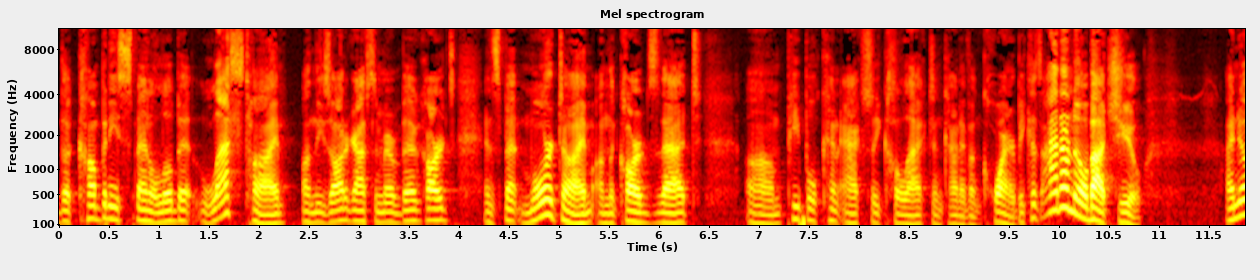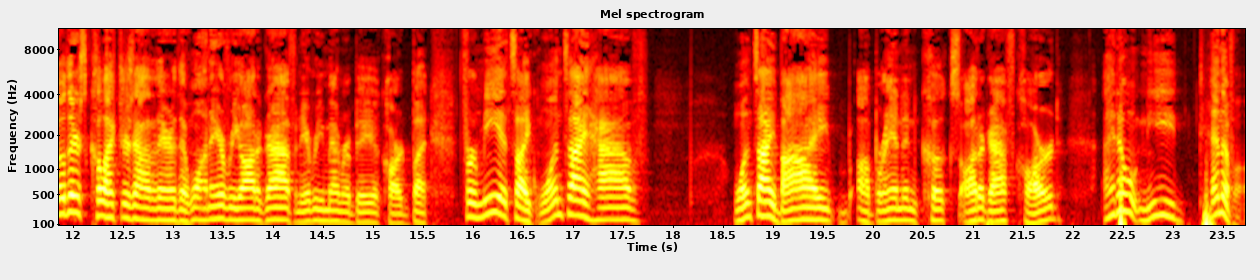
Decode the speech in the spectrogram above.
the company spent a little bit less time on these autographs and memorabilia cards and spent more time on the cards that um, people can actually collect and kind of inquire. Because I don't know about you. I know there's collectors out there that want every autograph and every memorabilia card, but for me, it's like once I have, once I buy a Brandin Cooks autograph card, I don't need 10 of them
